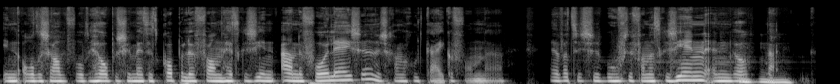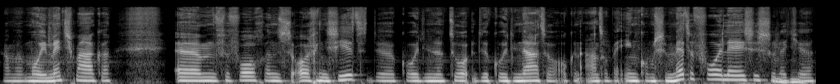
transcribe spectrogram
in Oldenzaal bijvoorbeeld helpen ze met het koppelen van het gezin aan de voorlezen. Dus gaan we goed kijken van uh, wat is de behoefte van het gezin en wel, mm nou, gaan we een mooie match maken. Um, vervolgens organiseert de coördinator, de coördinator ook een aantal bijeenkomsten met de voorlezers, zodat mm -hmm.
